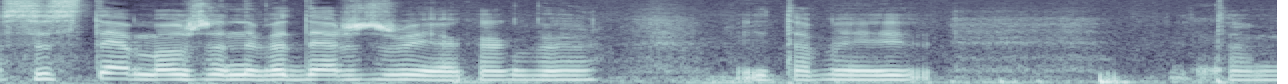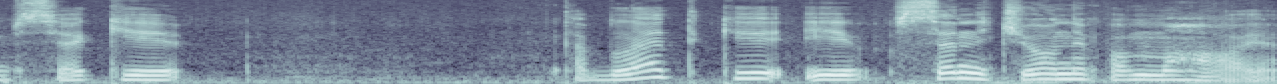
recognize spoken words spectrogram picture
система вже не видержує, як би, і там, і, там всякі таблетки, і все нічого не допомагає.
